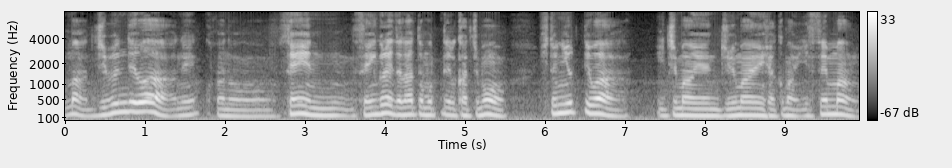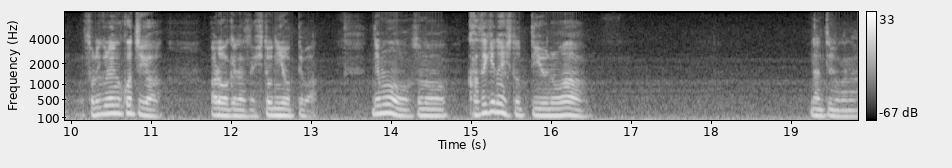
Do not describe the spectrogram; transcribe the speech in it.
まあ自分ではねあの1000円1000円ぐらいだなと思ってる価値も人によっては1万円10万円100万円1000万それぐらいの価値があるわけなんですよ人によっては。でもその稼げない人っていうのは何て言うのかな。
